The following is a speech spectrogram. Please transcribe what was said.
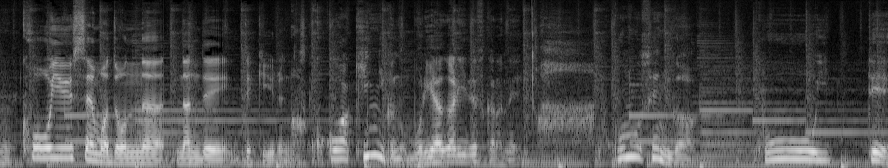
うん、こういう線はどんななんでできるんですか？ここは筋肉の盛り上がりですからねここの線がこういって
